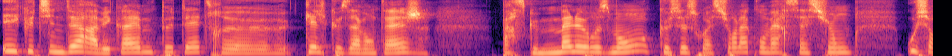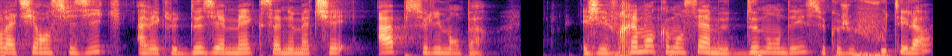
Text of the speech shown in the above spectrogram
et que Tinder avait quand même peut-être euh, quelques avantages, parce que malheureusement, que ce soit sur la conversation ou sur l'attirance physique, avec le deuxième mec, ça ne matchait absolument pas. Et j'ai vraiment commencé à me demander ce que je foutais là,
